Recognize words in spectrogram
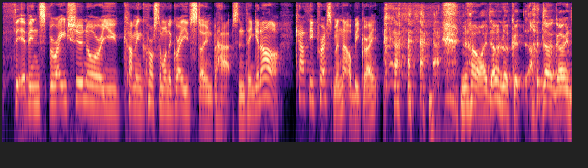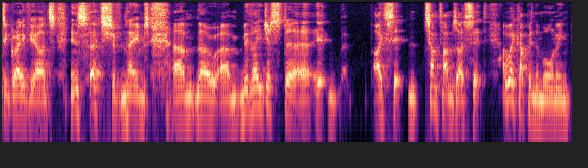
fit of inspiration, or are you coming across them on a gravestone perhaps and thinking, "Ah, oh, Kathy Pressman, that'll be great"? no, I don't look at. I don't go into graveyards in search of names. Um, no, um, they just. Uh, it, I sit. Sometimes I sit. I wake up in the morning.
